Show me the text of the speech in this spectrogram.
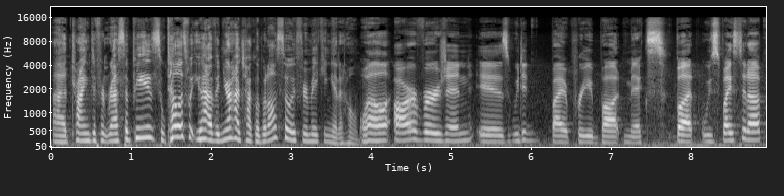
uh, trying different recipes. Tell us what you have in your hot chocolate, but also if you're making it at home. Well, our version is we did buy a pre-bought mix, but we spiced it up,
